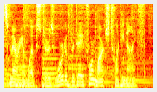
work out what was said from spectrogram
It's Merriam Webster's Word of the Day for March 29th.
